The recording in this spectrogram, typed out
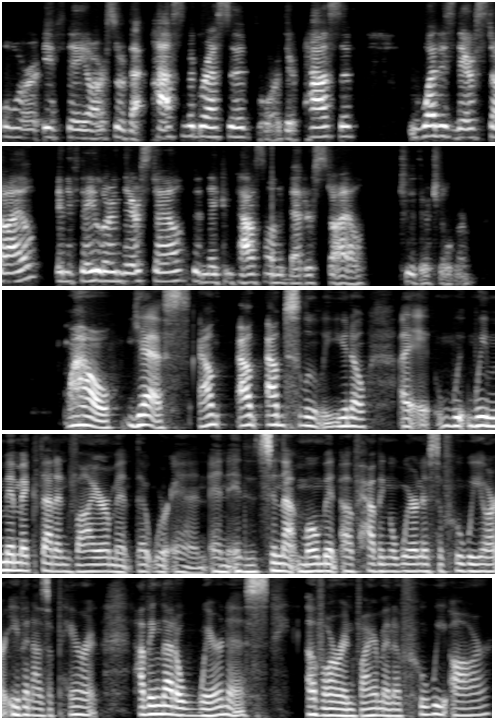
or if they are sort of that passive aggressive or they're passive. What is their style? And if they learn their style, then they can pass on a better style to their children. Wow. Yes. Ab- ab- absolutely. You know, I, we, we mimic that environment that we're in. And it's in that moment of having awareness of who we are, even as a parent, having that awareness of our environment of who we are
